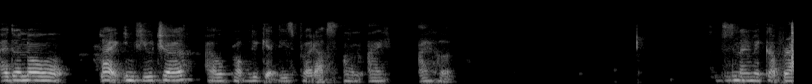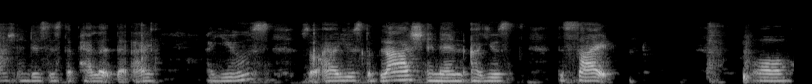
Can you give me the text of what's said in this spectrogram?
I don't know, like in future, I will probably get these products on I iHerb. This is my makeup brush and this is the palette that I I use. So I'll use the blush and then I use the side for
